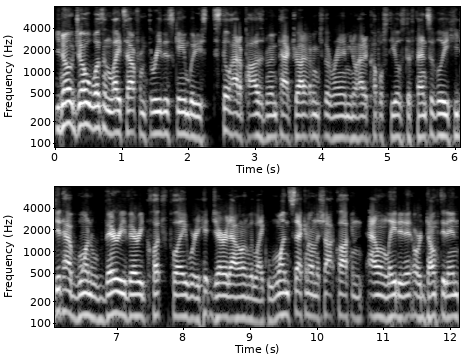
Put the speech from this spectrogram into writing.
You know, Joe wasn't lights out from three this game, but he still had a positive impact driving to the rim. You know, had a couple steals defensively. He did have one very, very clutch play where he hit Jarrett Allen with like one second on the shot clock, and Allen laid it in or dunked it in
